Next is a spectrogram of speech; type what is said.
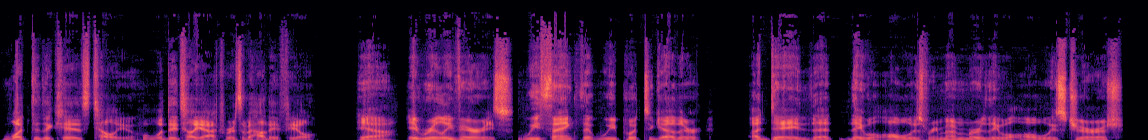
what did the kids tell you? What did they tell you afterwards about how they feel? Yeah, it really varies. We think that we put together a day that they will always remember, they will always cherish.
